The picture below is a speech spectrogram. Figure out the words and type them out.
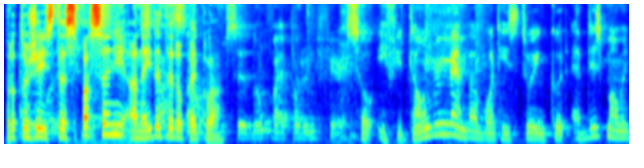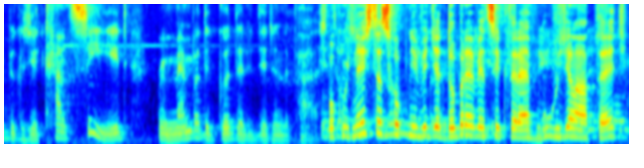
protože jste spaseni a nejdete do pekla. Você não vai para o inferno. So if you don't remember what He's doing good at this moment because you can't see it, remember the good that He did in the past. Pokud nejste schopni vidět dobré věci, které Bůh dělá teď,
